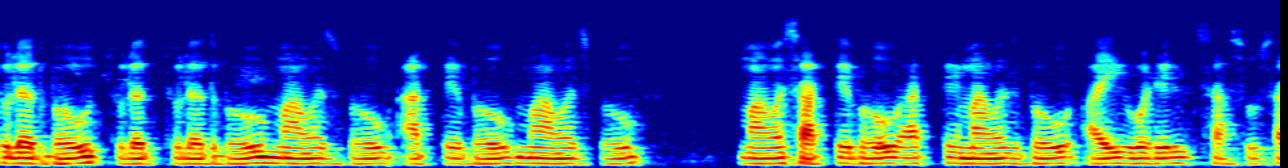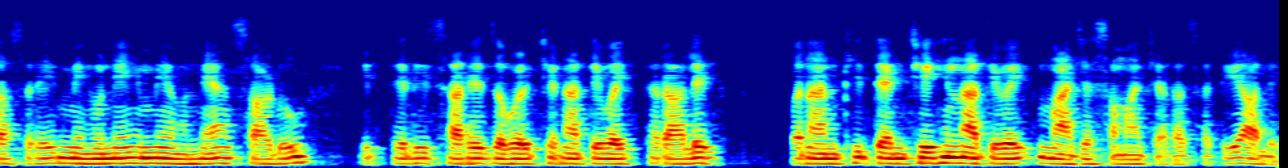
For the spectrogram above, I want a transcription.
चुलत भाऊ चुलत चुलत भाऊ मावस भाऊ आत्ते भाऊ मावस भाऊ मावस आत्ते भाऊ आत्ते मावस भाऊ आई वडील सासू सासरे मेहुणे मेहुण्या साडू इत्यादी सारे जवळचे नातेवाईक तर आलेच पण आणखी त्यांचेही नातेवाईक माझ्या समाचारासाठी आले.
